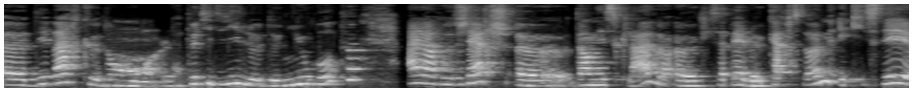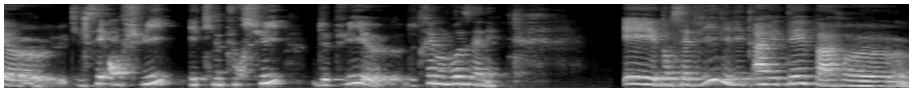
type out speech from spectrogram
euh, débarque dans la petite ville de New Hope à la recherche d'un esclave qui s'appelle Carson et qui s'est qu'il s'est enfui et qu'il poursuit depuis de très nombreuses années. Et dans cette ville, il est arrêté par euh,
